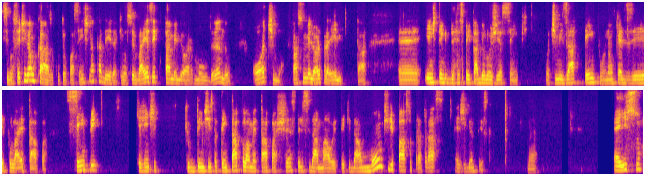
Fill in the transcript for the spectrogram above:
Se você tiver um caso com o teu paciente na cadeira que você vai executar melhor moldando, ótimo, faça o melhor para ele, tá? É, e a gente tem que respeitar a biologia sempre. Otimizar tempo não quer dizer pular etapa sempre que a gente que o dentista tentar pular uma etapa, a chance dele se dar mal e ter que dar um monte de passo para trás é gigantesca, né? É isso,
